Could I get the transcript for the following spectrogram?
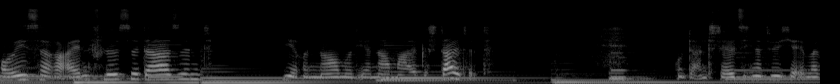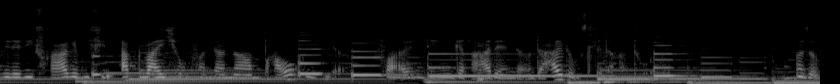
äußere Einflüsse da sind, ihre Norm und ihr Normal gestaltet? Und dann stellt sich natürlich ja immer wieder die Frage, wie viel Abweichung von der Norm brauchen wir, vor allen Dingen gerade in der Unterhaltungsliteratur. Also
